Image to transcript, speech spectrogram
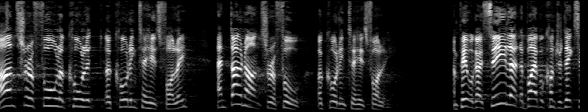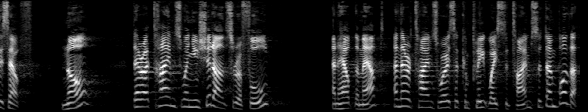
Answer a fool according to his folly, and don't answer a fool according to his folly. And people go, see, look, the Bible contradicts itself. No, there are times when you should answer a fool and help them out, and there are times where it's a complete waste of time, so don't bother.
